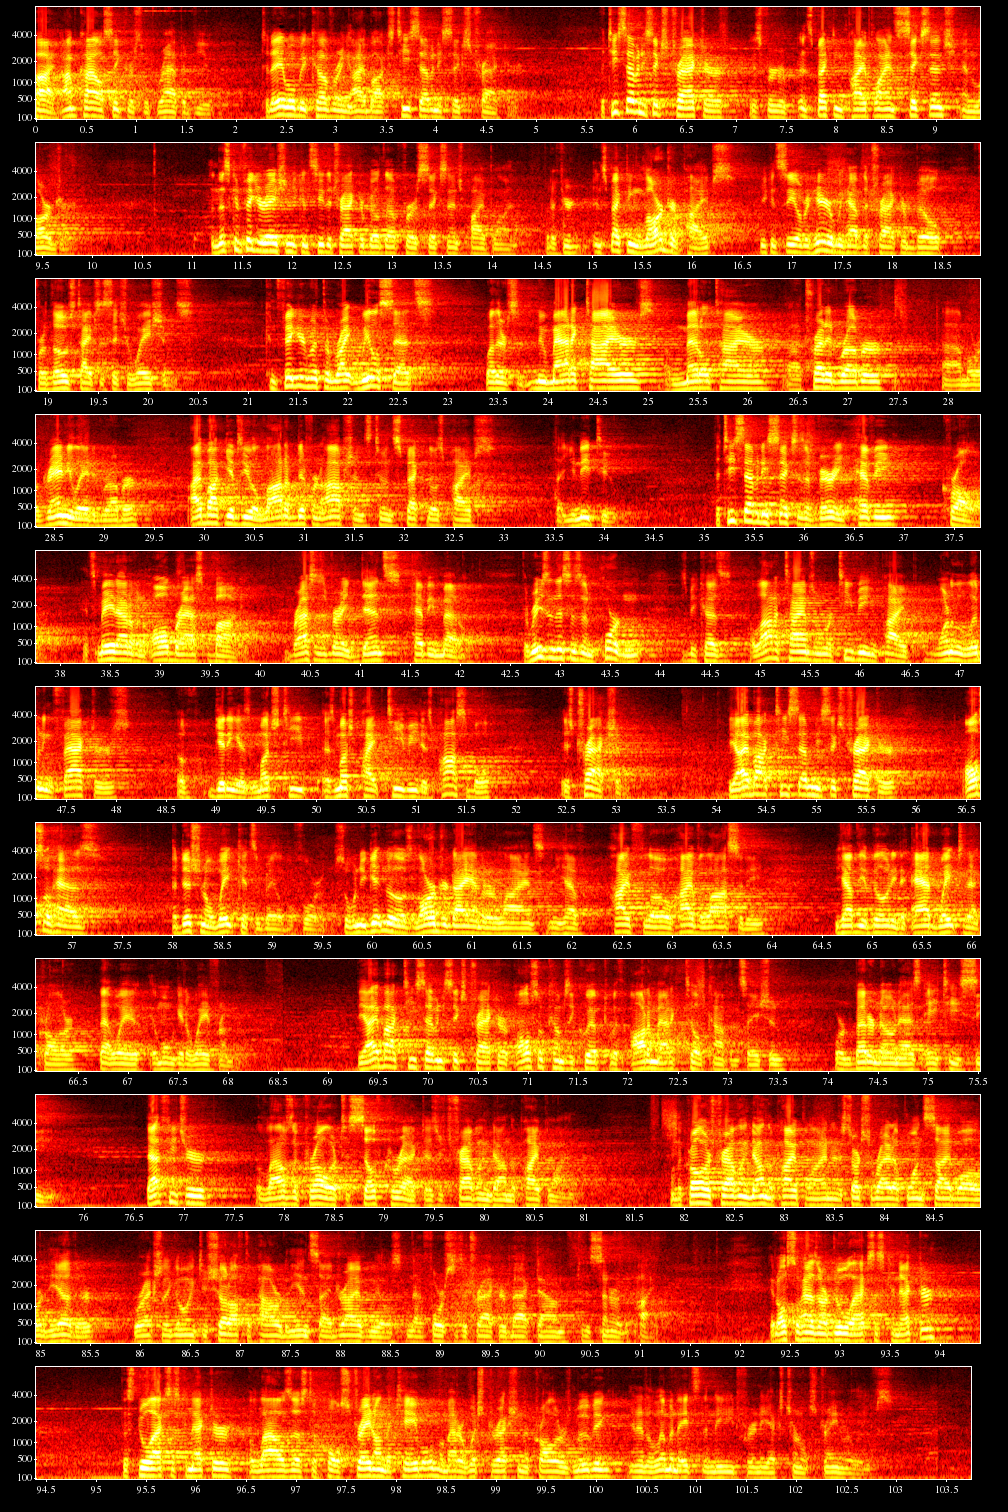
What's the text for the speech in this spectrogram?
Hi, I'm Kyle Secrist with RapidView. Today we'll be covering IBAK T76 tractor. The T76 tractor is for inspecting pipelines 6 inch and larger. In this configuration you can see the tractor built up for a 6 inch pipeline. But if you're inspecting larger pipes, you can see over here we have the tractor built for those types of situations. Configured with the right wheel sets, whether it's pneumatic tires, a metal tire, treaded rubber, um, or a granulated rubber, IBAK gives you a lot of different options to inspect those pipes that you need to. The T76 is a very heavy crawler. It's made out of an all brass body. Brass is a very dense, heavy metal. The reason this is important is because a lot of times when we're TVing pipe, one of the limiting factors of getting as much, as much pipe TV'd as possible is traction. The IBAK T76 tractor also has additional weight kits available for it. So when you get into those larger diameter lines and you have high flow, high velocity, you have the ability to add weight to that crawler. That way it won't get away from you. The IBAK T76 tractor also comes equipped with automatic tilt compensation, or better known as ATC. That feature allows the crawler to self-correct as it's traveling down the pipeline. When the crawler is traveling down the pipeline and it starts to ride up one sidewall or the other, we're actually going to shut off the power to the inside drive wheels and that forces the tractor back down to the center of the pipe. It also has our dual axis connector. This dual axis connector allows us to pull straight on the cable no matter which direction the crawler is moving and it eliminates the need for any external strain reliefs.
